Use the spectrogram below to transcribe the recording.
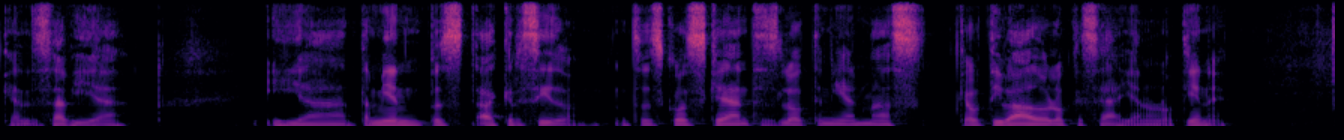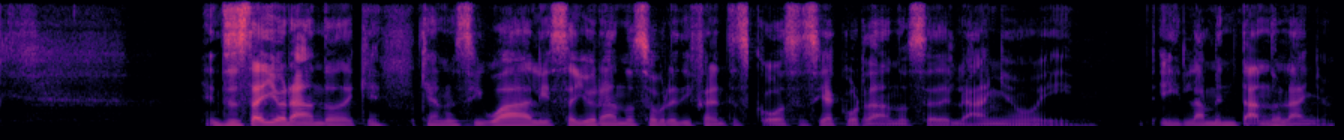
que antes había. Y ah, también, pues, ha crecido. Entonces, cosas que antes lo tenían más cautivado, lo que sea, ya no lo tiene. Entonces está llorando de que ya no es igual y está llorando sobre diferentes cosas y acordándose del año y, y lamentando el año.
